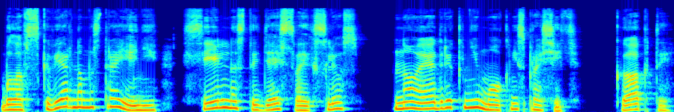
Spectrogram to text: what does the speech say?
была в скверном настроении, сильно стыдясь своих слез. Но Эдрик не мог не спросить. «Как ты?»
